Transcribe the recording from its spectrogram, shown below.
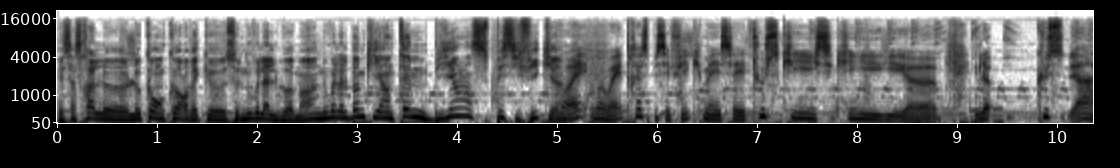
Et ça sera le, cas encore avec euh, ce nouvel album. hein. Un nouvel album qui a un thème bien spécifique. Ouais, ouais, très spécifique, mais c'est tout ce qui, ce qui, euh, le, ah.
